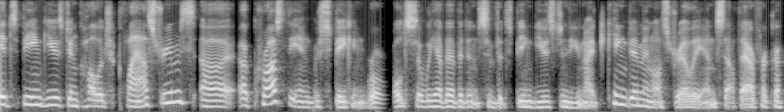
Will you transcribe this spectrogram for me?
it's being used in college classrooms uh, across the English speaking world. So we have evidence of it's being used in the United Kingdom, in Australia, and South Africa.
